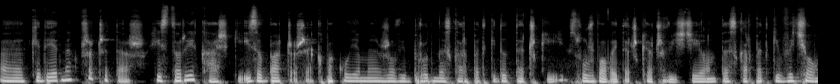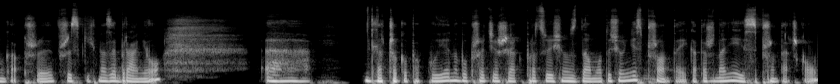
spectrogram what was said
E, kiedy jednak przeczytasz historię Kaśki i zobaczysz, jak pakuje mężowi brudne skarpetki do teczki, służbowej teczki oczywiście, i on te skarpetki wyciąga przy wszystkich na zebraniu. E, dlaczego pakuje? No bo przecież jak pracuje się z domu, to się nie sprząta i Katarzyna nie jest sprzątaczką.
